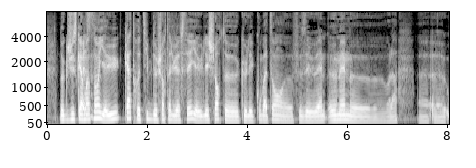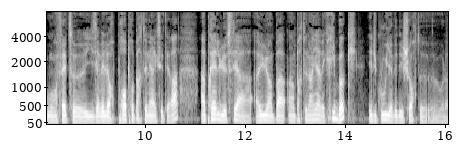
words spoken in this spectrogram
Donc jusqu'à maintenant, il y a eu quatre types de shorts à l'UFC. Il y a eu les shorts euh, que les combattants euh, faisaient eux-mêmes, eux-mêmes, euh, voilà, euh, euh, où en fait euh, ils avaient leur propre partenaire, etc. Après, l'UFC a, eu un, un partenariat avec Reebok. Et du coup, il y avait des shorts, euh, voilà.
